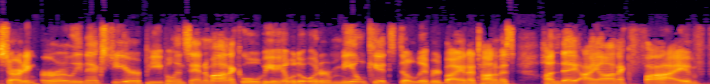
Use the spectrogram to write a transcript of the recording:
Starting early next year, people in Santa Monica will be able to order meal kits delivered by an autonomous Hyundai Ioniq 5.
